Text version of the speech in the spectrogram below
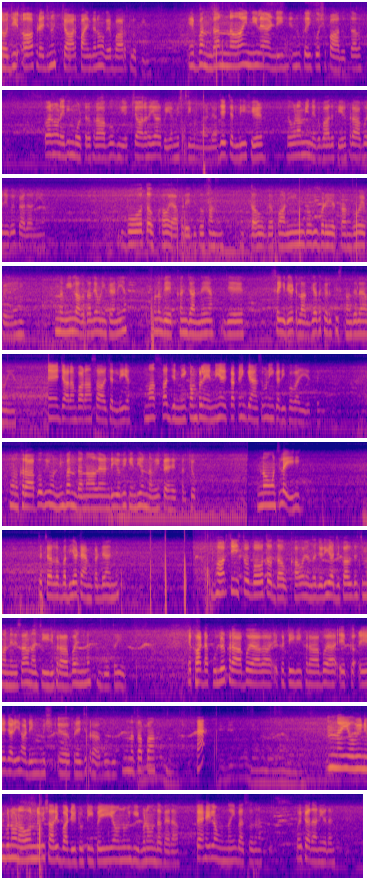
ਲਓ ਜੀ, ਆਹ ਫ੍ਰਿਜ ਨੂੰ 4-5 ਦਿਨ ਹੋ ਗਏ ਬਾਹਰ ਖਲੋਤੀ ਨੂੰ। ਇਹ ਬੰਦਾ ਨਾ ਇੰਨੀ ਲੈਣ ਦੀ ਇਹਨੂੰ ਕਈ ਕੁਛ ਪਾ ਦਿੱਤਾ ਵਾ। ਪਰ ਹੁਣ ਇਹਦੀ ਮੋਟਰ ਖਰਾਬ ਹੋ ਗਈ ਹੈ 4000 ਰੁਪਇਆ ਮਿਸਤਰੀ ਮੰਗਣ ਡਿਆ। ਜੇ ਚੱਲੀ ਫੇਰ ਦੋਣਾ ਮਹੀਨੇ ਕੁ ਬਾਅਦ ਫੇਰ ਖਰਾਬ ਹੋ ਜੇ, ਕੋਈ ਫਾਇਦਾ ਨਹੀਂ ਆ। ਬਹੁਤ ਔਖਾ ਹੋਇਆ ਫ੍ਰਿਜ ਤੋਂ ਸਾਨੂੰ। ਹਫਤਾ ਹੋ ਗਿਆ, ਪਾਣੀ ਤੋਂ ਵੀ ਬੜੇ ਤੰਗ ਹੋਏ ਪਏ ਅਸੀਂ। ਨਵੀਂ ਲੱਗਦਾ ਲਿਆਉਣੀ ਪੈਣੀ ਆ। ਹੁਣ ਵੇਖਣ ਜਾਂਦੇ ਆ, ਜੇ ਸਹੀ ਰੇਟ ਲੱਗ ਗਿਆ ਤੇ ਫਿਰ ਕਿਸ਼ਤਾਂ ਤੇ ਲੈ ਆਉਣੀ ਆ। 11 12 ਸਾਲ ਚੱਲੀ ਆ। ਮਾਸਾ ਜਿੰਨੀ ਕੰਪਲੇਨ ਨਹੀਂ ਅਜੇ ਤੱਕ ਅਸੀਂ ਗੈਸ ਵੀ ਨਹੀਂ ਕਦੀ ਪਵਾਈ ਇੱਥੇ। ਹੁਣ ਖਰਾਬ ਹੋ ਗਈ, ਹੁਣ ਨਹੀਂ ਬੰਦਾ ਨਾ ਲੈਣ ਦੀ ਉਹ ਵੀ ਕਹਿੰਦੀ ਹੁਣ ਨਵੇਂ ਪੈਸੇ ਖਰਚੋ। ਨੌਂ ਚ ਲਈ ਸੀ। ਤੇ ਚੱਲ ਵਧੀਆ ਟਾਈਮ ਕੱਢਿਆ ਇਹਨੇ। ਹਰ ਚੀਜ਼ ਤੋਂ ਬਹੁਤ ਓਦਾਂ ਔਖਾ ਹੋ ਜਾਂਦਾ, ਜਿਹੜੀ ਅੱਜ ਕੱਲ ਦੇ ਜ਼ਮਾਨੇ ਦੇ ਹਿਸਾਬ ਨਾਲ ਚੀਜ਼ ਖਰਾਬ ਹੋ ਜਾਂਦੀ ਨਾ, ਬਹੁਤ ਹੀ ਔਖਾ। ਇੱਕ ਸਾਡਾ ਕੂਲਰ ਖਰਾਬ ਹੋਇਆ ਵਾ, ਇੱਕ ਟੀਵੀ ਖਰਾਬ ਹੋਇਆ, ਇੱਕ ਇਹ ਜਿਹੜੀ ਸਾਡੀ ਫ੍ਰਿਜ ਖਰਾਬ ਹੋ ਗਈ। ਹੁਣ ਤਾਂ ਆਪਾਂ ਹੈ? ਨਹੀਂ, ਉਹ ਵੀ ਨਹੀਂ ਬਣਾਉਣਾ, ਉਹਨੂੰ ਵੀ ਸਾਰੀ ਬਾਡੀ ਟੁੱਟੀ ਪਈ ਆ, ਉਹਨੂੰ ਵੀ ਕੀ ਬਣਾਉਣ ਦਾ ਫਾਇਦਾ? ਪੈਸੇ ਹੀ ਲਾਉਣਾ ਹੀ ਬਸ ਉਹਦੇ ਨਾਲ, ਕੋਈ ਫਾਇਦਾ ਨਹੀਂ ਉਹਦਾ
